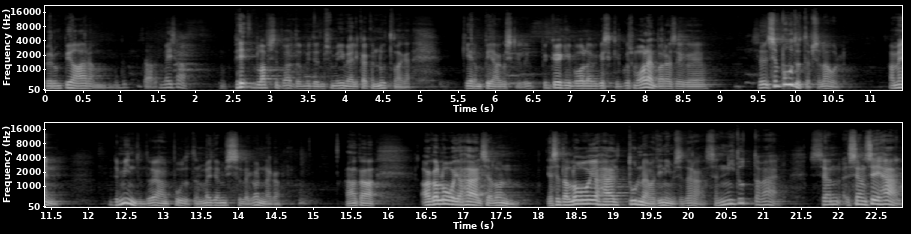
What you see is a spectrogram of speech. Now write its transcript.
pööran pea ära, ma ei saa. lapsed vaatavad muidu, et mis ma imelik hakkan nutma, aga keeran pea kuskil köögi poole või kuskil, kus ma olen parasjagu ja see, see puudutab, see laul. amen. mind on ta vähemalt puudutanud, ma ei tea, mis sellega on, aga, aga, aga looja hääl seal on ja seda looja häält tunnevad inimesed ära, see on nii tuttav hääl see on, see on see hääl,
